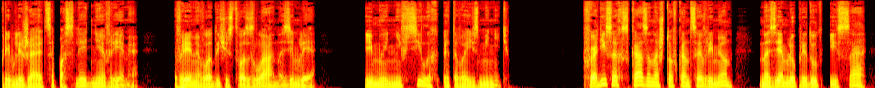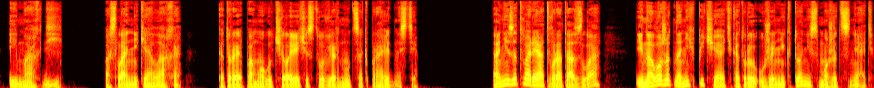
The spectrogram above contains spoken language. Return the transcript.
Приближается последнее время — время владычества зла на земле, и мы не в силах этого изменить. В хадисах сказано, что в конце времен на землю придут Иса и Махди, посланники Аллаха, которые помогут человечеству вернуться к праведности. Они затворят врата зла и наложат на них печать, которую уже никто не сможет снять.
